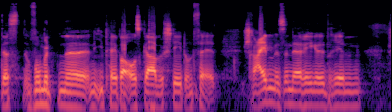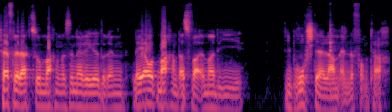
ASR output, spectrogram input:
das, womit eine, eine E-Paper-Ausgabe steht und fällt. Schreiben ist in der Regel drin, Chefredaktion machen ist in der Regel drin, Layout machen, das war immer die, die Bruchstelle am Ende vom Tag.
